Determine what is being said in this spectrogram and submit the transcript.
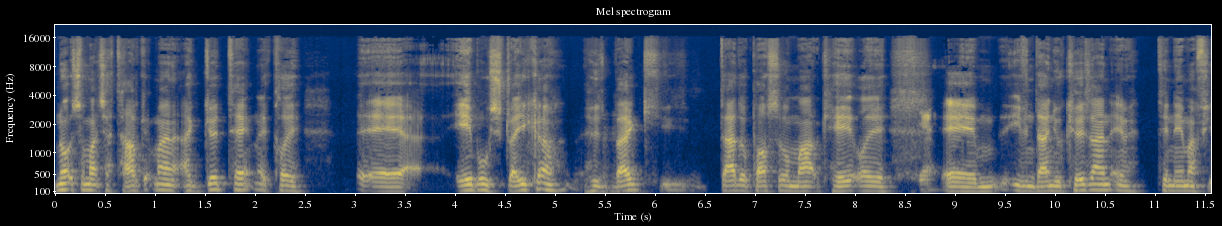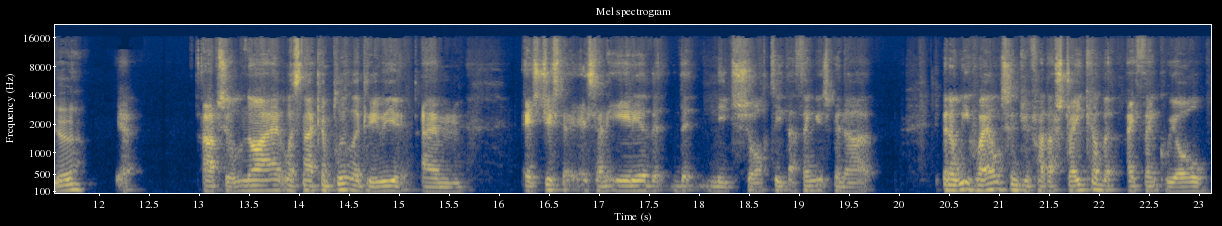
not so much a target man, a good technically uh, able striker who's mm-hmm. big. Dado Pršo, Mark Hateley, yeah. um, even Daniel Cousin, to, to, name a few. Yeah, absolutely. No, I, listen, I completely agree with you. Um, it's just it's an area that that needs sorted. I think it's been a it's been a wee while since we've had a striker that I think we all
